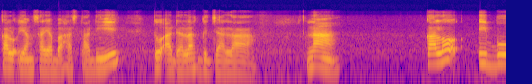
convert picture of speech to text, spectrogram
Kalau yang saya bahas tadi itu adalah gejala. Nah, kalau ibu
